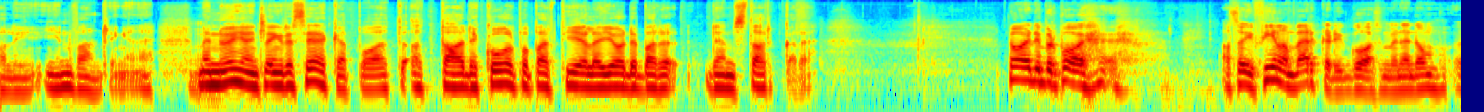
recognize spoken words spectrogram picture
farlig invandringen är. Men nu är jag inte längre säker på att, att ta det kol på partiet eller gör det bara dem starkare. No, det beror på. Alltså i Finland verkar det ju gå som, men de eh,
